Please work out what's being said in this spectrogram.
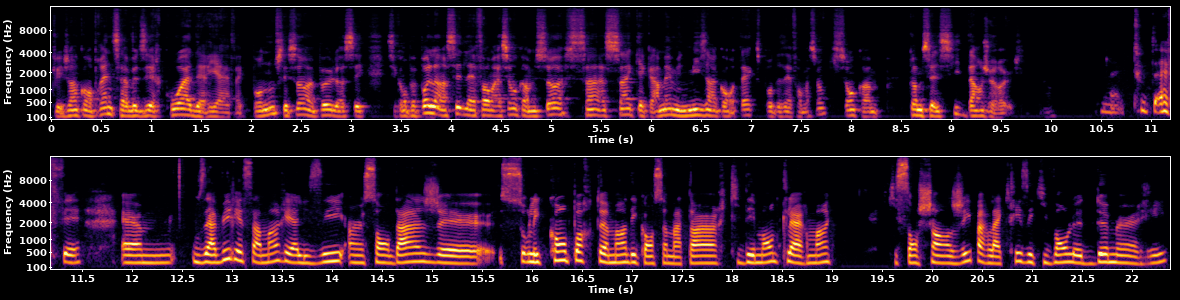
que les gens comprennent ça veut dire quoi derrière? pour nous, c'est ça un peu, c'est, qu'on ne peut pas lancer de l'information comme ça sans, qu'il y ait quand même une mise en contexte pour des informations qui sont comme, comme celle-ci dangereuses. tout à fait. vous avez récemment réalisé un sondage euh, sur les comportements des consommateurs qui démontre clairement qu'ils sont changés par la crise et qui vont le demeurer.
